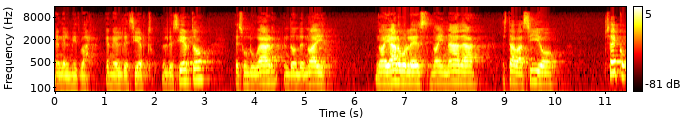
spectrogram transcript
en el Midbar, en el desierto. El desierto es un lugar en donde no hay, no hay árboles, no hay nada, está vacío, seco.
